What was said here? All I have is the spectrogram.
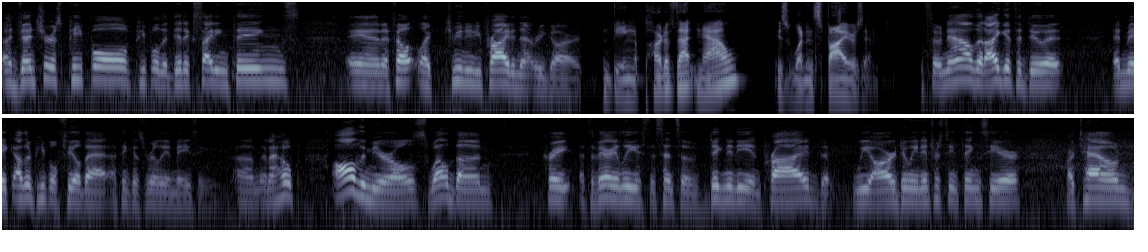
adventurous people, people that did exciting things. And it felt like community pride in that regard. And being a part of that now is what inspires him. So now that I get to do it and make other people feel that, I think is really amazing. Um, and I hope all the murals, well done, create at the very least a sense of dignity and pride that we are doing interesting things here. Our town,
